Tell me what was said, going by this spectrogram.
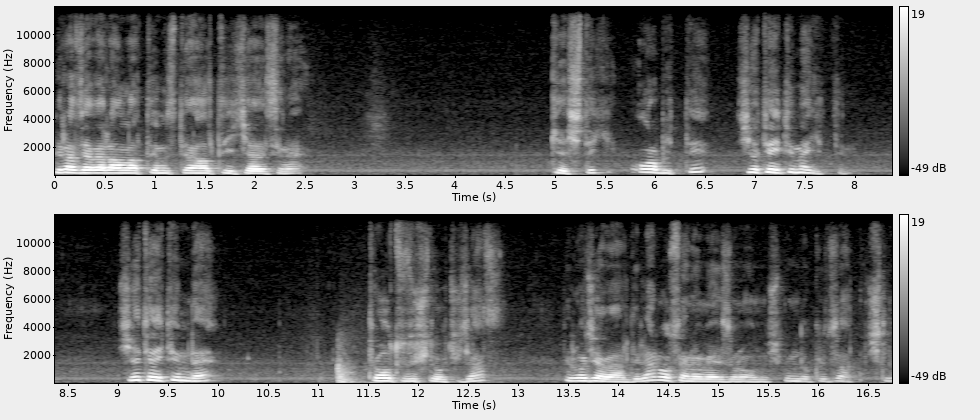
Biraz evvel anlattığımız T6 hikayesine geçtik. O bitti. Jet eğitime gittim. Jet eğitimde T-33 ile uçacağız. Bir hoca verdiler. O sene mezun olmuş. 1960'lı.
